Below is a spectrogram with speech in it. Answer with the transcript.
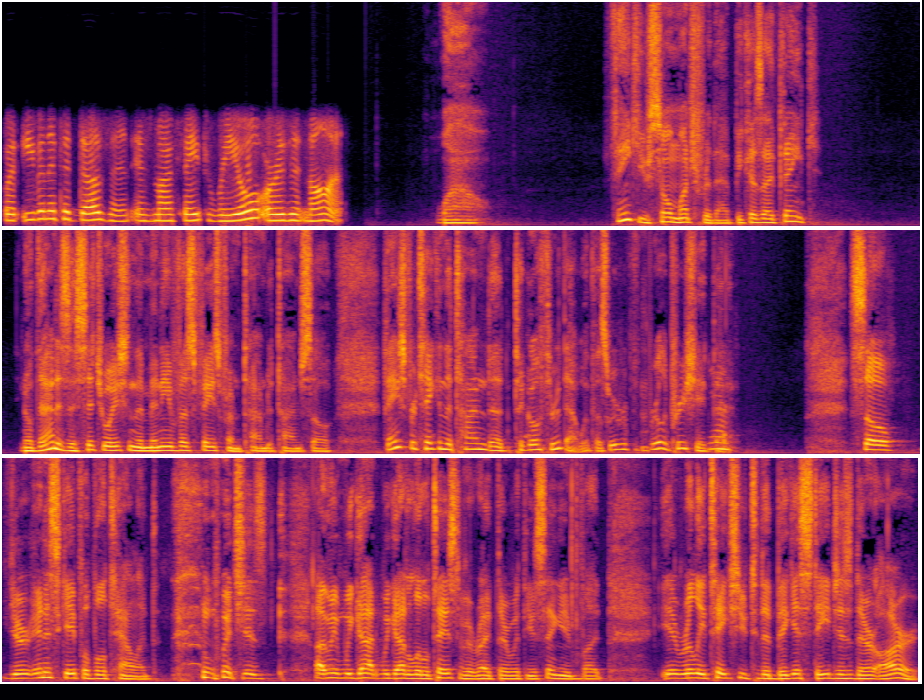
But even if it doesn't, is my faith real or is it not? Wow. Thank you so much for that because I think, you know, that is a situation that many of us face from time to time. So thanks for taking the time to, to go through that with us. We really appreciate Yeah. that. So your inescapable talent, which is, I mean, we got, we got a little taste of it right there with you singing, but it really takes you to the biggest stages there are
